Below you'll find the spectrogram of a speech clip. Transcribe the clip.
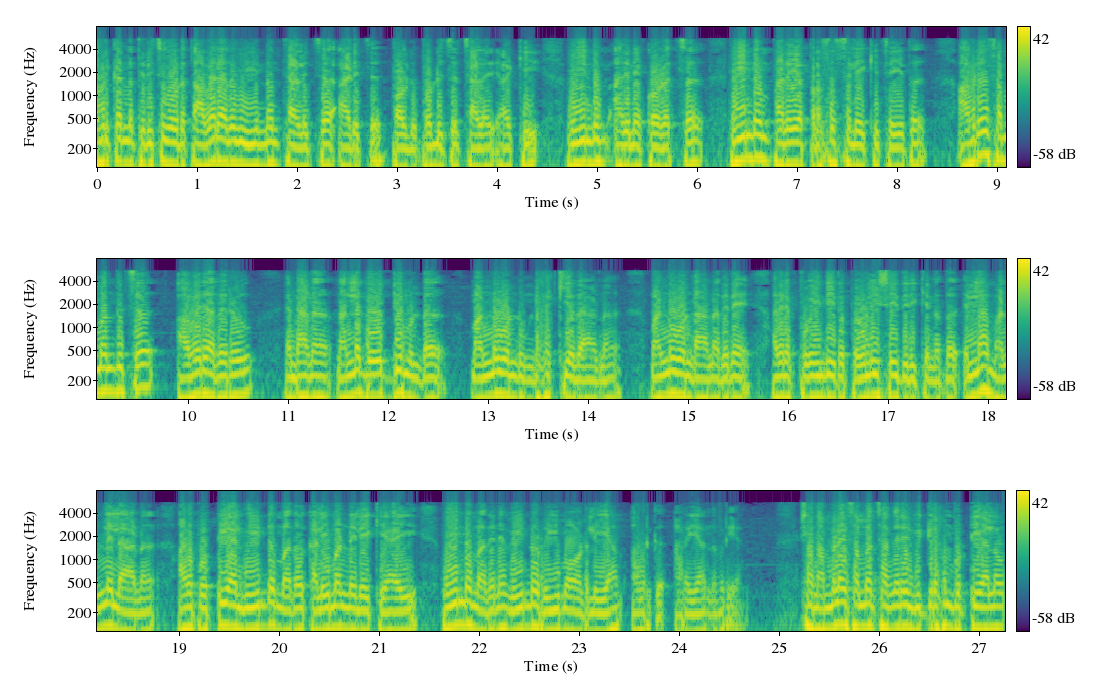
അവർക്ക് തന്നെ തിരിച്ചു കൊടുത്ത് അവരത് വീണ്ടും ചളിച്ച് അടിച്ച് പൊടിച്ച് ചളിയാക്കി വീണ്ടും അതിനെ കുഴച്ച് വീണ്ടും പഴയ പ്രോസസ്സിലേക്ക് ചെയ്ത് അവരെ സംബന്ധിച്ച് അവരതൊരു എന്താണ് നല്ല ബോധ്യമുണ്ട്. മണ്ണുകൊണ്ടുണ്ടാക്കിയതാണ്. മണ്ണുകൊണ്ടാണ് അതിനെ അതിനെ പോയിന്റ് ചെയ്ത് പോളിഷ് ചെയ്തിരിക്കുന്നത്. എല്ലാം മണ്ണിലാണ് അത് പൊട്ടിയാൽ വീണ്ടും അത് കളിമണ്ണിലേക്കായി വീണ്ടും അതിനെ വീണ്ടും റീമോഡൽ ചെയ്യാം. അവർക്ക് അറിയാമെന്ന് പറയാൻ പക്ഷെ നമ്മളെ സംബന്ധിച്ച് അങ്ങനെ വിഗ്രഹം പൊട്ടിയാലോ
